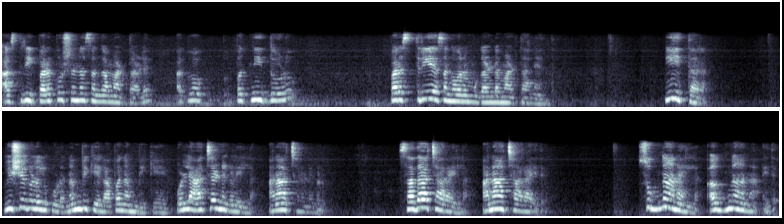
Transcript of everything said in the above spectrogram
ಆ ಸ್ತ್ರೀ ಪರಪುರುಷನ ಸಂಘ ಮಾಡ್ತಾಳೆ. ಅಥವಾ ಪತ್ನಿ ಇದ್ದೋಳು ಪರ ಸ್ತ್ರೀಯ ಸಂಘವನ್ನು ಗಂಡ ಮಾಡ್ತಾನೆ ಅಂತ. ಈ ತರ. ವಿಷಯಗಳಲ್ಲೂ ಕೂಡ ನಂಬಿಕೆ ಇಲ್ಲ, ಅಪನಂಬಿಕೆ, ಒಳ್ಳೆ ಆಚರಣೆಗಳಿಲ್ಲ, ಅನಾಚರಣೆಗಳು. ಸದಾಚಾರ ಇಲ್ಲ, ಅನಾಚಾರ ಇದೆ. ಸುಜ್ಞಾನ ಇಲ್ಲ, ಅಜ್ಞಾನ ಇದೆ.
